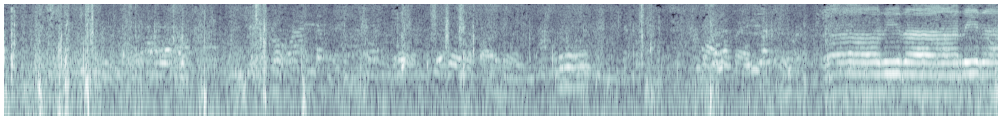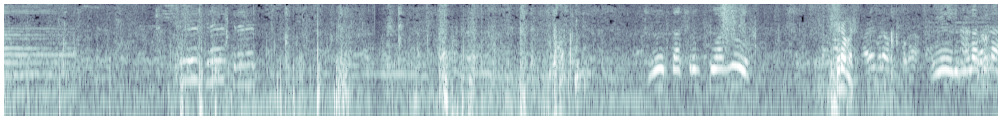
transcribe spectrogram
you. tas perempuan lo. Segera mas. Iya dimulai sana.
